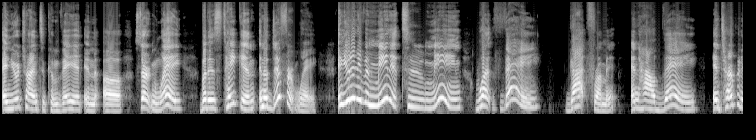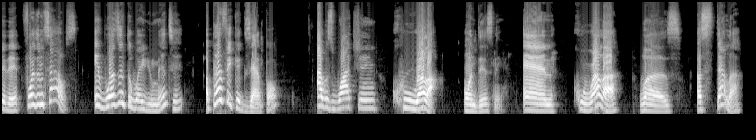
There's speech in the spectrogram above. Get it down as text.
and you're trying to convey it in a certain way, but it's taken in a different way. And you didn't even mean it to mean what they got from it and how they interpreted it for themselves. It wasn't the way you meant it. A perfect example I was watching Cruella on Disney, and Cruella was Estella,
